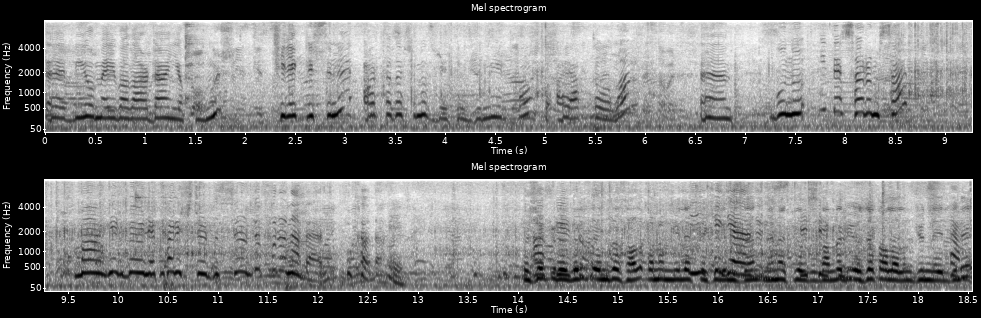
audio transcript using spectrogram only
e, biyo meyvelerden yapılmış. Çileklisini arkadaşımız getirdi Mirko, ayakta olan. E, bunu bir de sarımsak, Mahir böyle karıştırdı, sürdü, fırına verdik. Bu kadar. Teşekkür Afiyet ederiz. olsun. Elinize sağlık. Hemen milletvekilimizden geldiniz. Mehmet Yıldız'dan da bir Teşekkür özet alalım günle ilgili.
